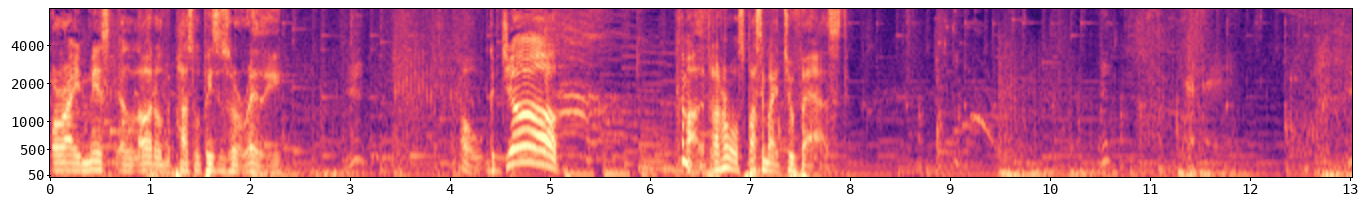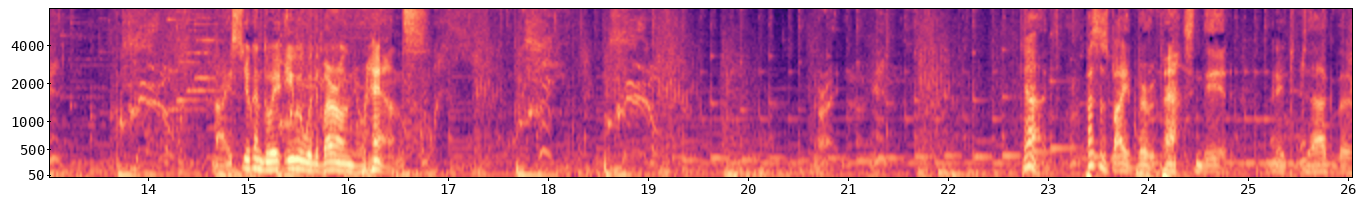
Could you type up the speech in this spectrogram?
or I missed a lot of the puzzle pieces already. Oh, good job! Come on, the platform was passing by too fast. Nice, you can do it even with the barrel in your hands. Yeah, it passes by very fast indeed. I need to tag though.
